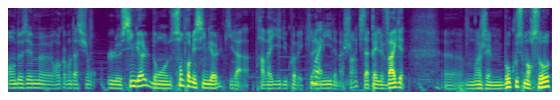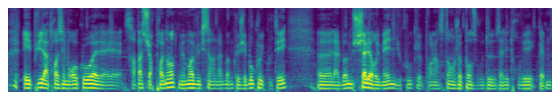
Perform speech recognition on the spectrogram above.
en deuxième recommandation le single, dont son premier single qu'il a travaillé du coup avec l'ami des machins, qui s'appelle Vague. Moi j'aime beaucoup ce morceau. Et puis la troisième reco, elle, elle sera pas surprenante, mais moi vu que c'est un album que j'ai beaucoup écouté, l'album Chaleur humaine du coup que pour l'instant je pense vous deux allez trouver quand même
